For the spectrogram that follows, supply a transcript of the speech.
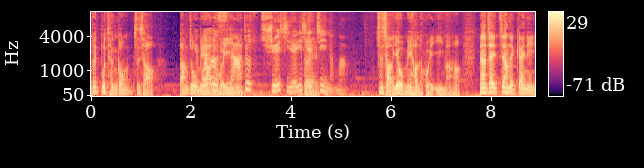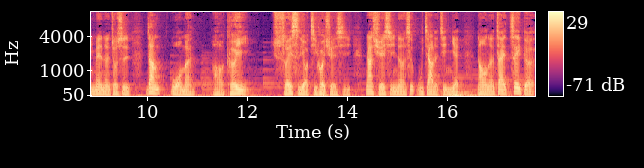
不不成功，至少当做美好的回忆嘛，就学习了一些技能嘛。至少也有美好的回忆嘛，哈。那在这样的概念里面呢，就是让我们呃可以随时有机会学习。那学习呢是无价的经验，然后呢，在这个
